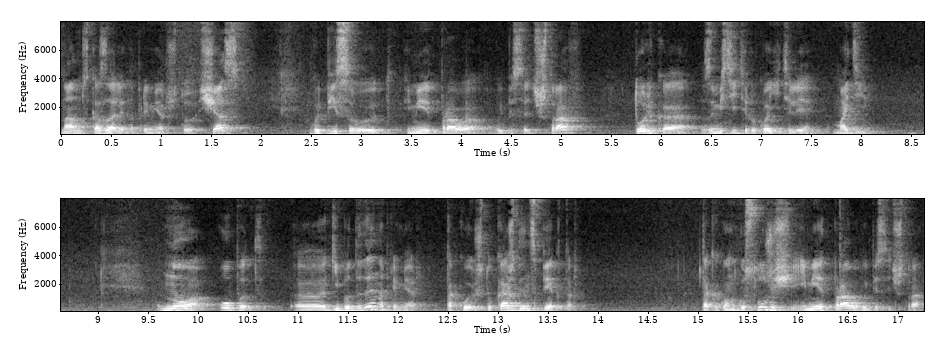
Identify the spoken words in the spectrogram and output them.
Нам сказали, например, что сейчас выписывают, имеют право выписать штраф только заместитель руководителей МАДИ. Но опыт э, ГИБДД, например, такой, что каждый инспектор, так как он госслужащий, имеет право выписать штраф.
